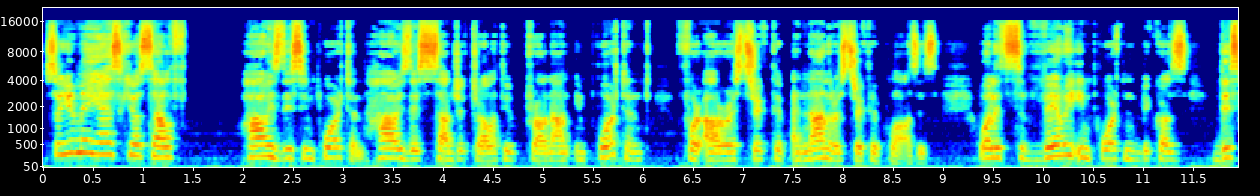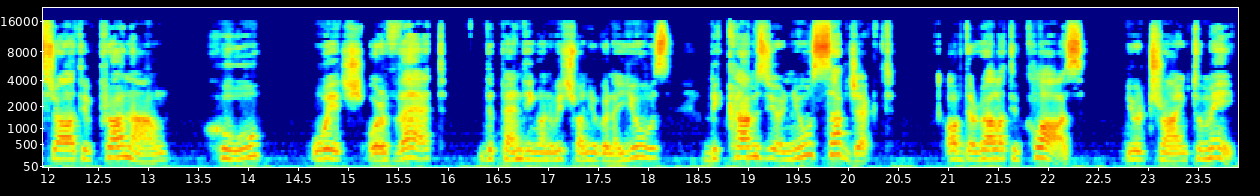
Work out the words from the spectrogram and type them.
So you may ask yourself, how is this important? How is this subject relative pronoun important for our restrictive and non-restrictive clauses? Well, it's very important because this relative pronoun, who, which, or that, depending on which one you're going to use, becomes your new subject of the relative clause you're trying to make.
